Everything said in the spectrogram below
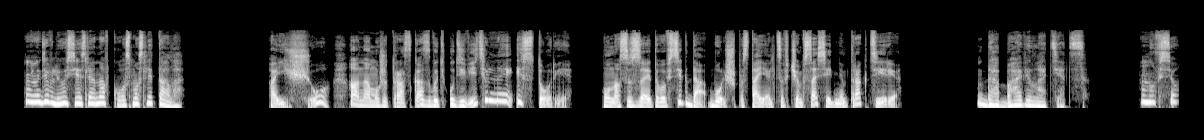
Не удивлюсь, если она в космос летала. А еще она может рассказывать удивительные истории. У нас из-за этого всегда больше постояльцев, чем в соседнем трактире. Добавил отец. Ну все,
